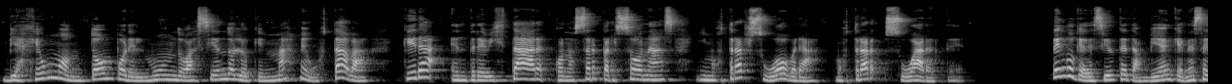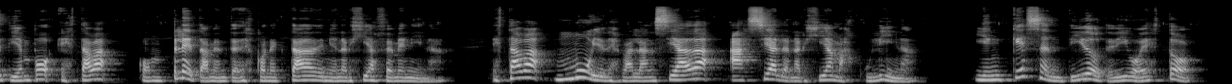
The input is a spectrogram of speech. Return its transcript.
viajé un montón por el mundo haciendo lo que más me gustaba, que era entrevistar, conocer personas y mostrar su obra, mostrar su arte. Tengo que decirte también que en ese tiempo estaba completamente desconectada de mi energía femenina estaba muy desbalanceada hacia la energía masculina. ¿Y en qué sentido te digo esto?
